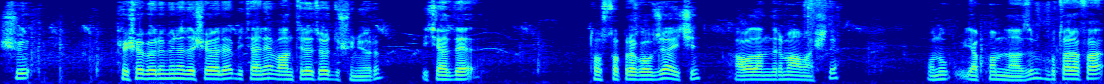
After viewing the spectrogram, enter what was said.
Şu köşe bölümüne de şöyle bir tane vantilatör düşünüyorum. İçeride toz toprak olacağı için havalandırma amaçlı. Onu yapmam lazım. Bu tarafa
